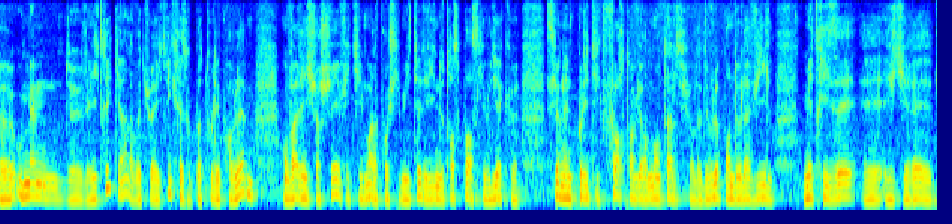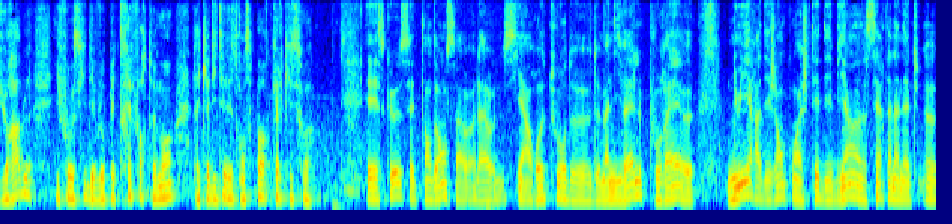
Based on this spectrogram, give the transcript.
euh, ou même de l'électrique, hein, la voiture électrique ne résout pas tous les problèmes. On va aller chercher effectivement la proximité des lignes de transport. Ce qui veut dire que si on a une politique forte environnementale sur le développement de la ville, maîtrisée et, et je dirais durable, il faut aussi développer très fortement la qualité des transports, quels qu'ils soient. Et est-ce que cette tendance, s'il y a un retour de, manivelle, pourrait euh, nuire à des gens qui ont acheté des biens, certes à la euh,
